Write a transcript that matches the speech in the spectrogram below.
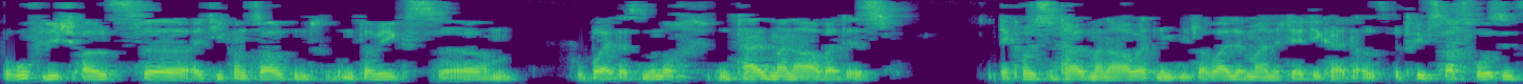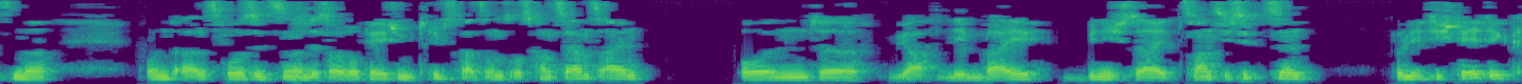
beruflich als äh, IT-Consultant unterwegs, ähm, wobei das nur noch ein Teil meiner Arbeit ist der größte Teil meiner Arbeit nimmt mittlerweile meine Tätigkeit als Betriebsratsvorsitzender und als Vorsitzender des Europäischen Betriebsrats unseres Konzerns ein. Und äh, ja, nebenbei bin ich seit 2017 politisch tätig,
